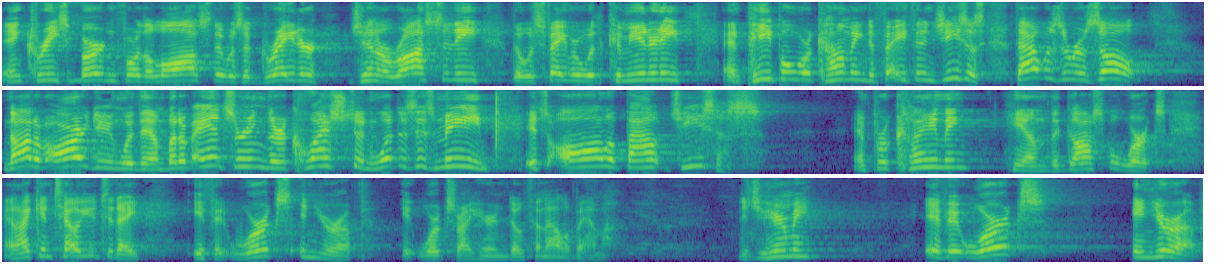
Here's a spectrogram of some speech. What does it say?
increased burden for the lost. There was a greater generosity. There was favor with community, and people were coming to faith in Jesus. That was the result not of arguing with them, but of answering their question. What does this mean? It's all about Jesus and proclaiming Him. The gospel works. And I can tell you today if it works in Europe, it works right here in Dothan, Alabama. Did you hear me? If it works in Europe,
